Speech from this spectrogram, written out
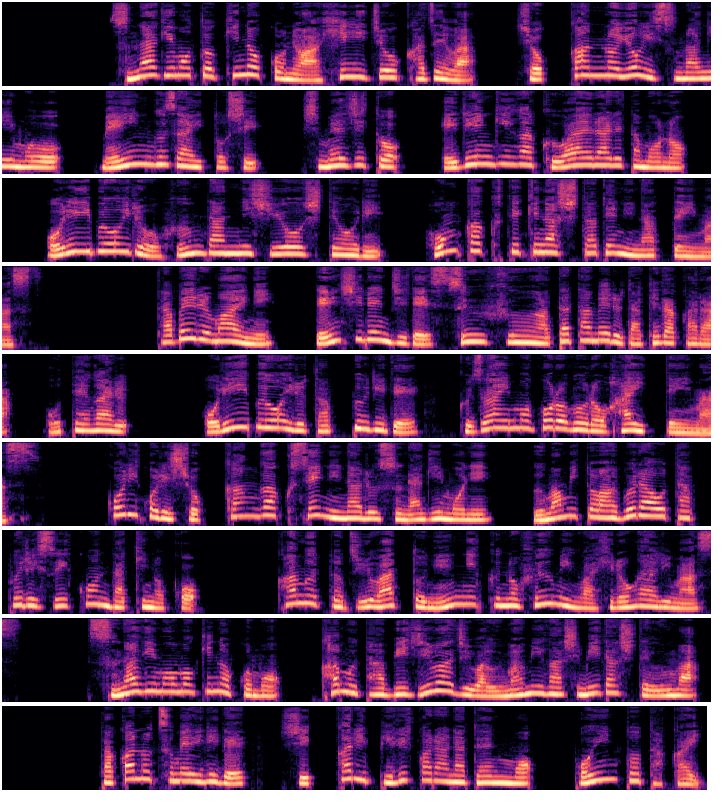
砂肝とキノコのアヒージョ風は、食感の良い砂肝をメイン具材とし、しめじとエリンギが加えられたもの。オリーブオイルをふんだんに使用しており、本格的な仕立てになっています。食べる前に電子レンジで数分温めるだけだからお手軽。オリーブオイルたっぷりで具材もゴロゴロ入っています。コリコリ食感が癖になる砂肝に旨味と油をたっぷり吸い込んだキノコ。噛むとじわっとニンニクの風味が広がります。砂肝もキノコも噛むたびじわじわ旨味が染み出してうま。鷹の爪入りでしっかりピリ辛な点もポイント高い。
